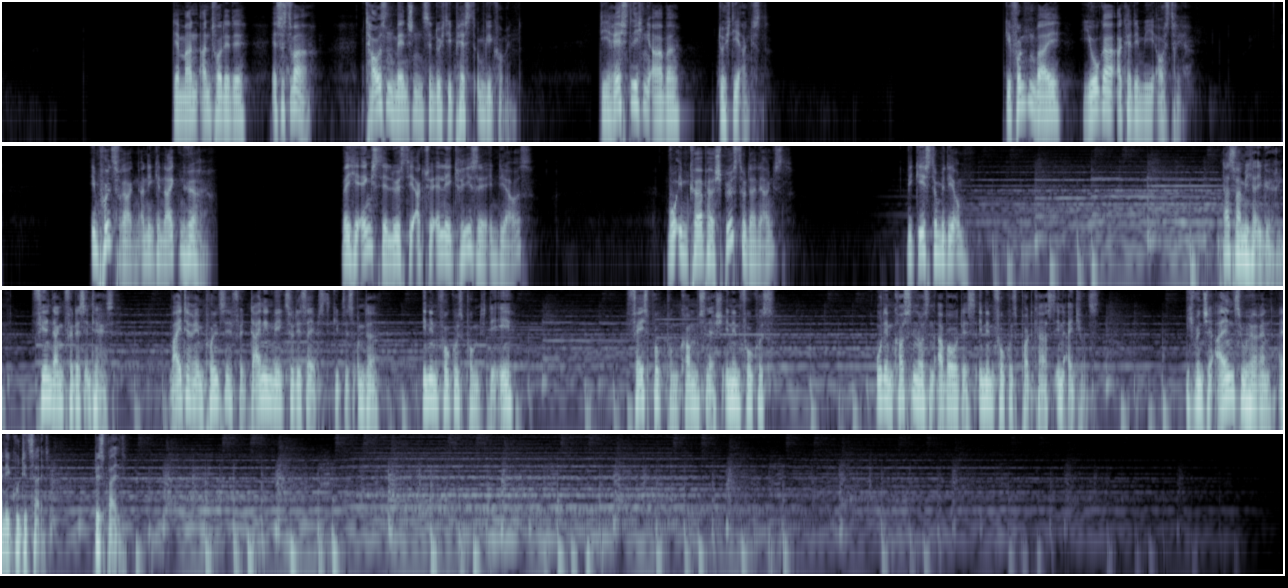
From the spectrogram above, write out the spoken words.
Der Mann antwortete, es ist wahr. Tausend Menschen sind durch die Pest umgekommen. Die restlichen aber durch die Angst. Gefunden bei Yoga Akademie Austria. Impulsfragen an den geneigten Hörer. Welche Ängste löst die aktuelle Krise in dir aus? Wo im Körper spürst du deine Angst? Wie gehst du mit ihr um? Das war Michael Göring. Vielen Dank für das Interesse. Weitere Impulse für deinen Weg zu dir selbst gibt es unter innenfokus.de, facebook.com slash innenfokus oder im kostenlosen Abo des Innenfokus Podcast in iTunes. Ich wünsche allen Zuhörern eine gute Zeit. Bis bald.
